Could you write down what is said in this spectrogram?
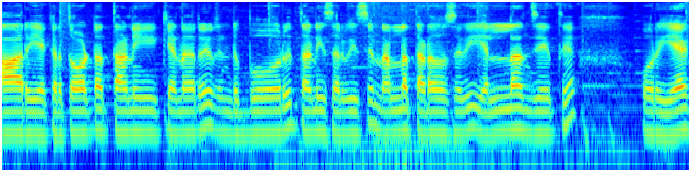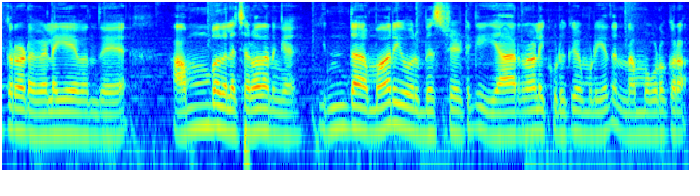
ஆறு ஏக்கர் தோட்டம் தனி கிணறு ரெண்டு போரு தனி சர்வீஸு நல்ல தட வசதி எல்லாம் சேர்த்து ஒரு ஏக்கரோட விலையே வந்து ஐம்பது லட்ச ரூபா தானுங்க. இந்த மாதிரி ஒரு பெஸ்ட் ரேட்டுக்கு யாருனாலையும் கொடுக்கவே முடியாது. நம்ம கொடுக்குறோம்.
